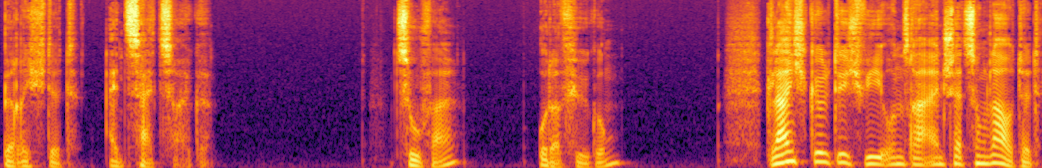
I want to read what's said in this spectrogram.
berichtet ein Zeitzeuge. Zufall oder Fügung? Gleichgültig wie unsere Einschätzung lautet,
